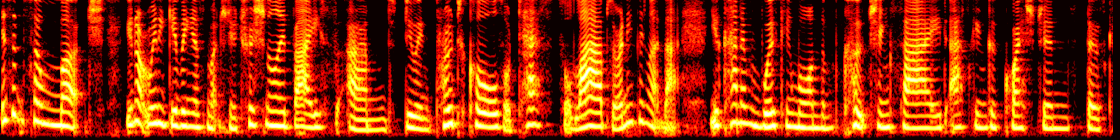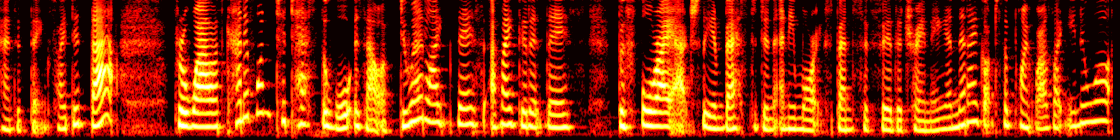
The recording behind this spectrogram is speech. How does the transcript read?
isn't so much, you're not really giving as much nutritional advice and doing protocols or tests or labs or anything like that. You're kind of working more on the coaching side, asking good questions, those kinds of things. So I did that for a while and kind of wanted to test the waters out of do I like this? Am I good at this? Before I actually invested in any more expensive further training. And then I got to the point where I was like, you know what?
